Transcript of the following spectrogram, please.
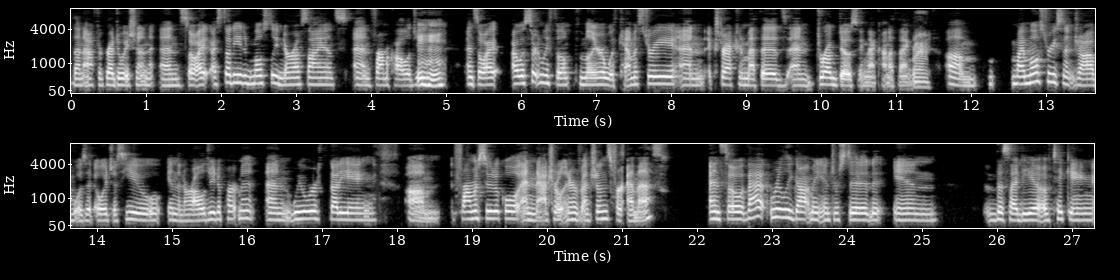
then after graduation, and so I, I studied mostly neuroscience and pharmacology. Mm-hmm. And so I, I was certainly f- familiar with chemistry and extraction methods and drug dosing, that kind of thing. Right. Um, my most recent job was at OHSU in the neurology department, and we were studying um, pharmaceutical and natural interventions for MS. And so that really got me interested in this idea of taking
